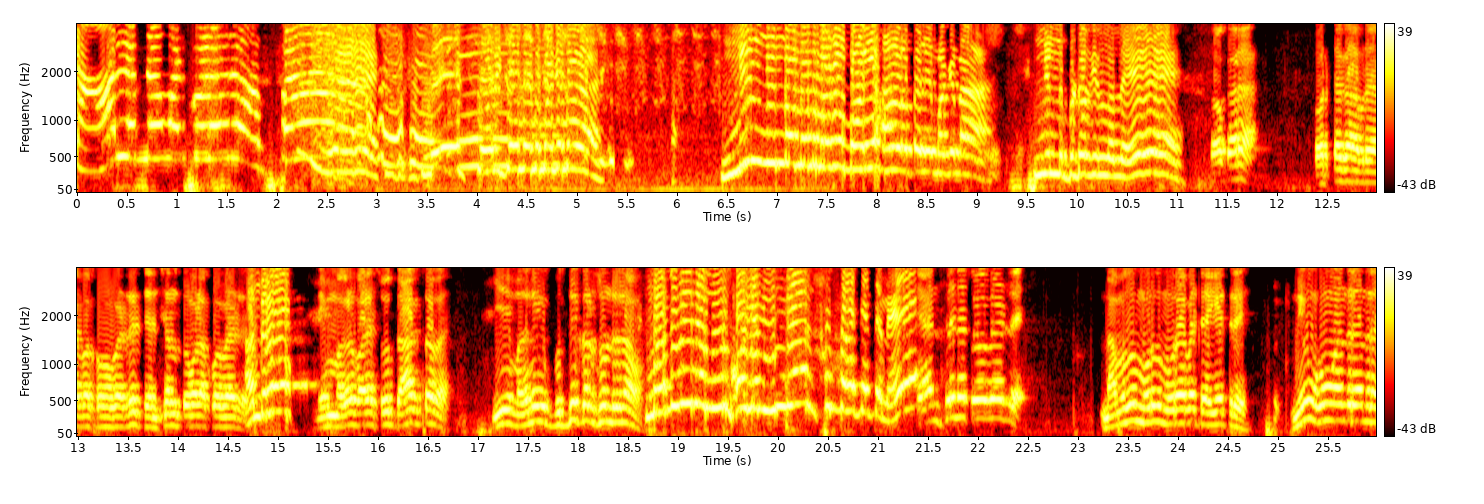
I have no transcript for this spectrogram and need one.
ಯಾರ್ ಲಗ್ನ ಮಾಡ್ಕೊಳ್ಳೋರು ಅಪ್ಪ? ನನ್ನ ಮಗನ. ನಿನ್ನಿಂದ ನನ್ನ ಮಗ ಬಾಯಿ ಹಾಳತಾರೆ ಮಗನ. ನಿನ್ನ ಬಿಡೋದಿಲ್ಲಲೇ ಸೌಕಾರ ಹೊರಟ ಗಾಬರಿ ಆಗ್ಬೇಕು ಹೋಗ್ಬೇಡ್ರಿ. ಟೆನ್ಷನ್ ತಗೊಳಕ್ ಹೋಗ್ಬೇಡ್ರಿ. ಅಂದ್ರೆ? ನಿಮ್ ಮಗಳ ಬಾಳೆ ಸುದ್ದ ಆಗ್ತದ. ಈ ಮಗನಿಗೆ ಬುದ್ಧಿ ಕಲ್ಸುಂಡ್ರಿ ನಾವು. ಮದುವೆ ಮೂರ್ ಹೋಗಿ ಇನ್ನೇನ್ ಶುದ್ಧ ಆಗೈತಲೆ? ಟೆನ್ಷನ್ ತಗೋಬೇಡ್ರಿ. ನಮ್ದು ಮುರಿದು ಮೂರ ಬಟ್ಟೆ ಆಗೈತ್ರಿ. ನೀವು ಹ್ಞೂ ಅಂದ್ರೆ ಅಂದ್ರ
